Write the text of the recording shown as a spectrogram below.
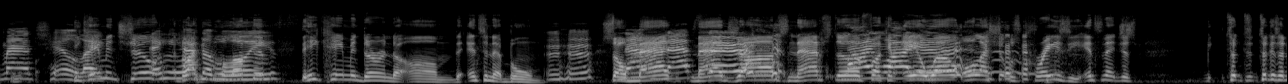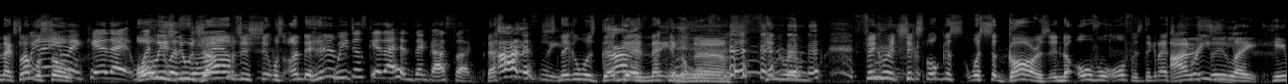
mad chill. He like, came in chill. and he Black had the people loved him. He came in during the um the internet boom. Mm-hmm. So Nap- mad, mad jobs, Napster, fucking. AOL, all that shit was crazy. Internet just took took it to the next We level. didn't So even care that what all he these was new doing. jobs and shit was under him. we just care that his dick got sucked. That's- Honestly, this nigga was dead getting neck in the Yeah. office, fingering, fingering chicks smoking with cigars in the Oval Office. Nigga, that's Honestly, crazy. like he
